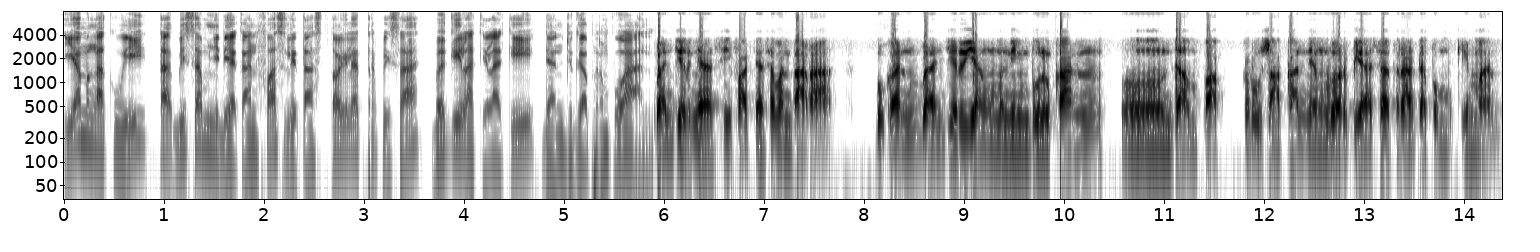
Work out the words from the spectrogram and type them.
ia mengakui tak bisa menyediakan fasilitas toilet terpisah bagi laki-laki dan juga perempuan. Banjirnya sifatnya sementara, bukan banjir yang menimbulkan uh, dampak kerusakan yang luar biasa terhadap pemukiman.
